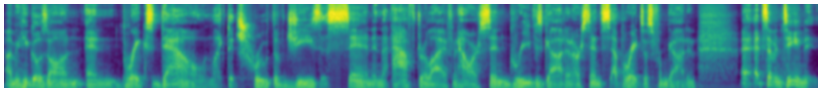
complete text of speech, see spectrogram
I mean, he goes on and breaks down like the truth of Jesus, sin and the afterlife, and how our sin grieves God and our sin separates us from God. And at 17,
